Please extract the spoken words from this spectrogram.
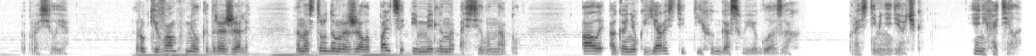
— попросил я. Руки вамп мелко дрожали. Она с трудом разжала пальцы и медленно осела на пол. Алый огонек ярости тихо гас в ее глазах. «Прости меня, девочка. Я не хотела».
